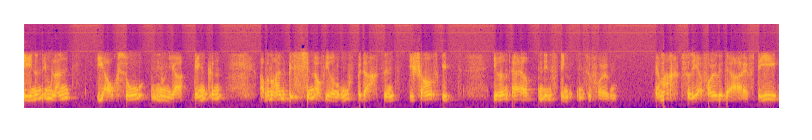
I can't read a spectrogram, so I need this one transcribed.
denen im Land die auch so nun ja denken, aber noch ein bisschen auf ihren Ruf bedacht sind, die Chance gibt, ihren ererbten Instinkten zu folgen. Er macht für die Erfolge der AfD,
